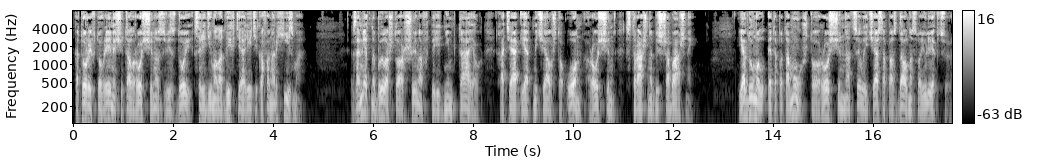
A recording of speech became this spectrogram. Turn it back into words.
который в то время считал Рощина звездой среди молодых теоретиков анархизма. Заметно было, что Аршинов перед ним таял, хотя и отмечал, что он, Рощин, страшно бесшабашный. Я думал, это потому, что Рощин на целый час опоздал на свою лекцию.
